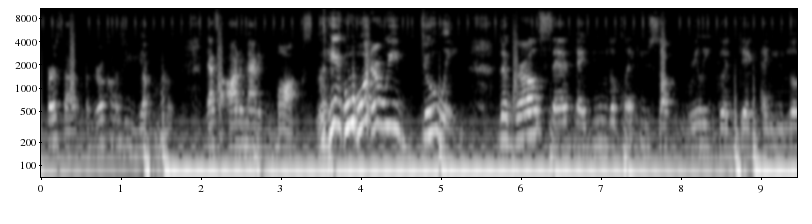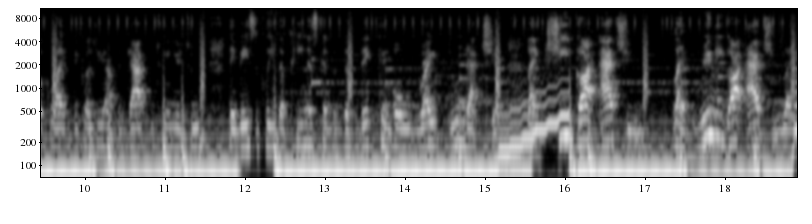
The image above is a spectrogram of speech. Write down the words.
First off, a girl calls you yuck mouth. That's an automatic box. Like, what are we doing? The girl said that you look like you suck really good dick, and you look like because you have the gap between your tooth, they basically the penis can the dick can go right through that shit. Like she got at you, like really got at you, like.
